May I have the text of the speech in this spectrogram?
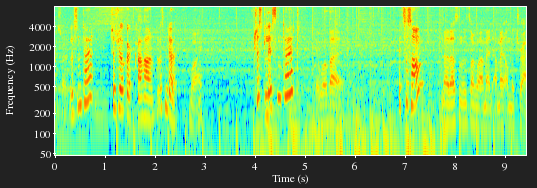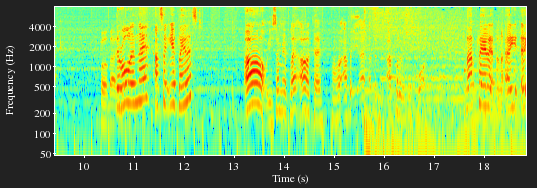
Oh, sorry. Listen to it. Just real quick, Kahan. Listen to it. Why? Just listen to it. Yeah, what about it? It's a song. No, that's not the song what I meant. I meant on the track. But that They're all in there. I've sent you a playlist. Oh, you sent me a play. Oh, okay. I, I, I, I, I thought it was just one. That playlist. Are you, uh,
